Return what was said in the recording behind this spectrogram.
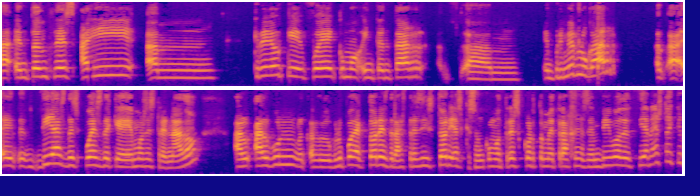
Ah, entonces, ahí am, creo que fue como intentar, am, en primer lugar, eh, días después de que hemos estrenado, al- algún grupo de actores de las tres historias, que son como tres cortometrajes en vivo, decían, esto hay que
